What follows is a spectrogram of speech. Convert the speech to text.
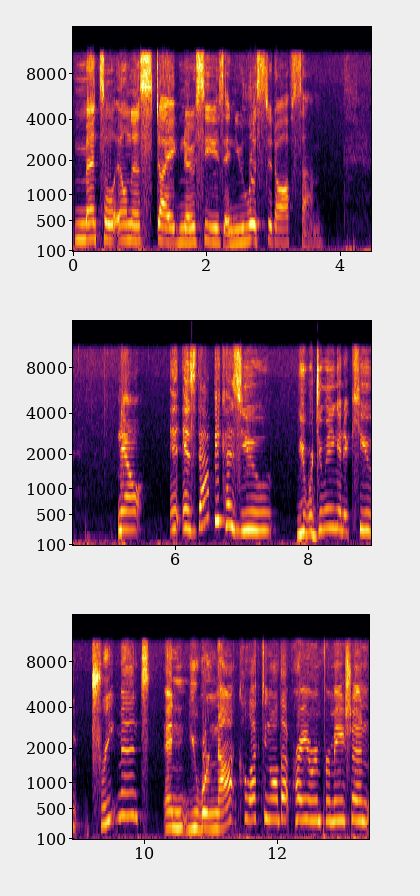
mental illness diagnoses, and you listed off some. Now, is that because you you were doing an acute treatment and you were not collecting all that prior information,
